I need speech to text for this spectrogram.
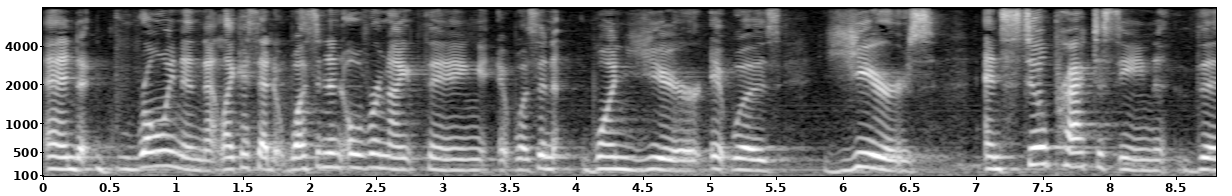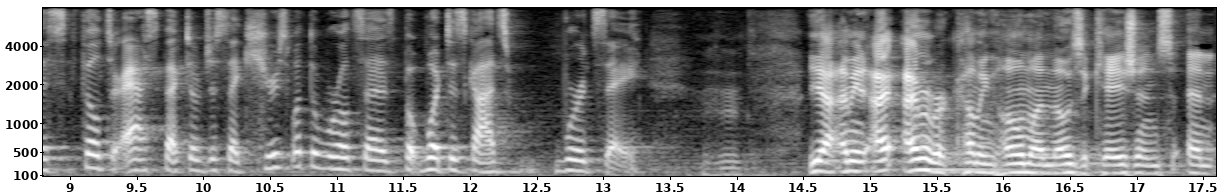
And growing in that like i said it wasn't an overnight thing. It wasn't one year. It was years and still practicing this filter aspect of just like here's what the world says but what does god's word say? Mm-hmm. Yeah i mean I, I remember coming home on those occasions and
